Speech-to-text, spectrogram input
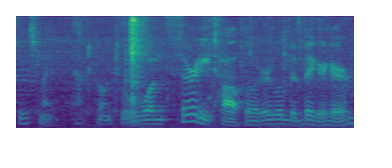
So this might have to go into a 130 top loader, a little bit bigger here.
